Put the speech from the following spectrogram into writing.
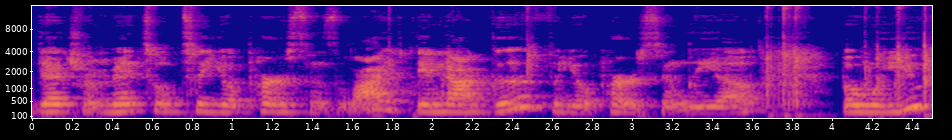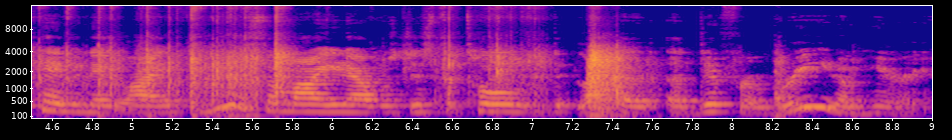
detrimental to your person's life. They're not good for your person, Leo. But when you came in their life, you were somebody that was just a total like a, a different breed. I'm hearing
